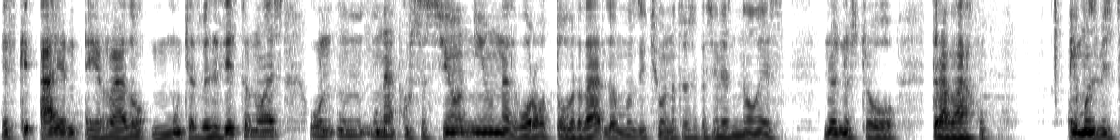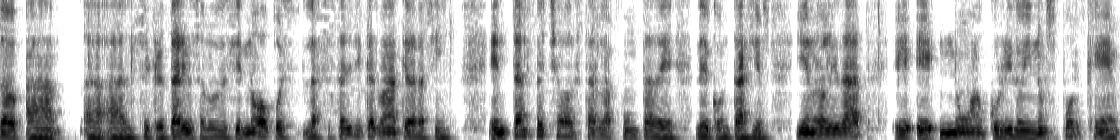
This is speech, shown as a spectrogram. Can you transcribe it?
es que han errado muchas veces. Y esto no es una acusación ni un alboroto, ¿verdad? Lo hemos dicho en otras ocasiones, no es, no es nuestro trabajo hemos visto al secretario de salud decir, no, pues las estadísticas van a quedar así. En tal fecha va a estar la punta de, de contagios. Y en realidad eh, eh, no ha ocurrido. Y no es porque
